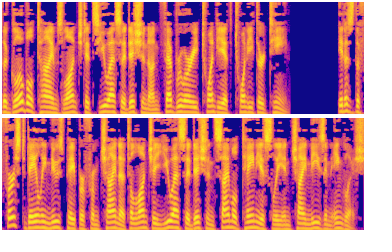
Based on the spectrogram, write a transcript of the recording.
The Global Times launched its U.S. edition on February 20, 2013. It is the first daily newspaper from China to launch a U.S. edition simultaneously in Chinese and English.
